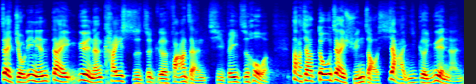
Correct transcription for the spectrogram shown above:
在九零年代越南开始这个发展起飞之后啊，大家都在寻找下一个越南。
